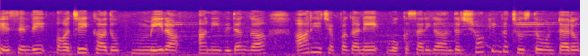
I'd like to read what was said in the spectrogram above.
చేసింది అజయ్ కాదు మీరా అనే విధంగా ఆర్య చెప్పగానే ఒక్కసారిగా అందరు షాకింగ్గా చూస్తూ ఉంటారు.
